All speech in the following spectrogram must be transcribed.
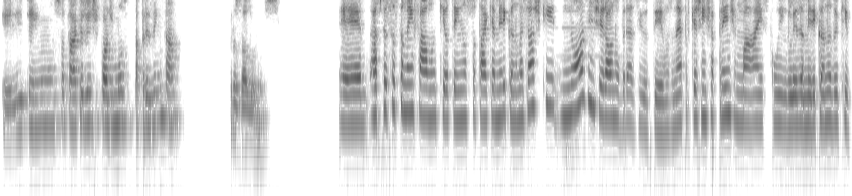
Ele tem um sotaque que a gente pode apresentar para os alunos. É, as pessoas também falam que eu tenho um sotaque americano, mas eu acho que nós, em geral, no Brasil temos, né? Porque a gente aprende mais com o inglês americano do que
